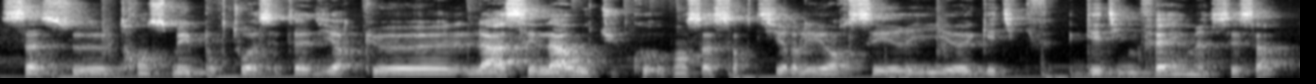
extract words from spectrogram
ça se transmet pour toi? C'est-à-dire que là, c'est là où tu commences à sortir les hors-séries Getting Fame, c'est ça?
